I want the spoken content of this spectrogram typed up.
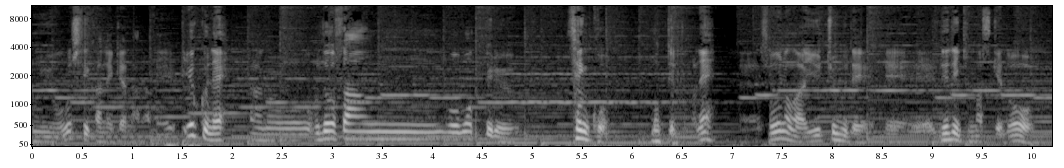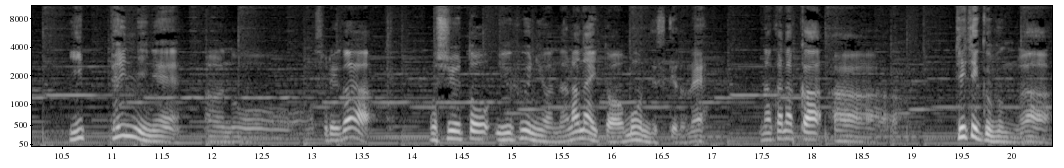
運用をしていかなきゃならない。よくねあの不動産を持ってる1000個持ってるとかねそういうのが YouTube で、え出てきますけどいっぺんにねあのそれが補修というふうにはならないとは思うんですけどね。なかなか出てく分が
